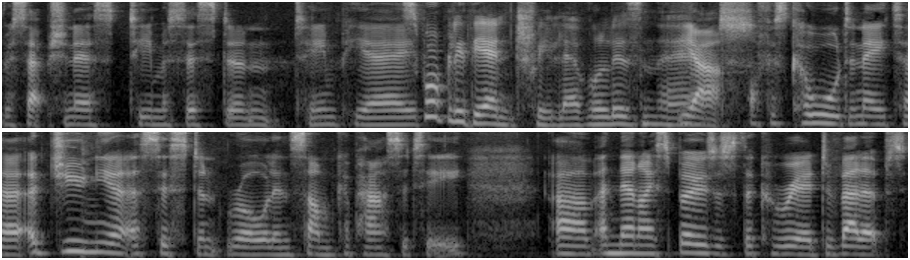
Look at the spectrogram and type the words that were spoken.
receptionist, team assistant, team PA, It's probably the entry level, isn't it? yeah, office coordinator, a junior assistant role in some capacity. Um, and then I suppose as the career develops,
